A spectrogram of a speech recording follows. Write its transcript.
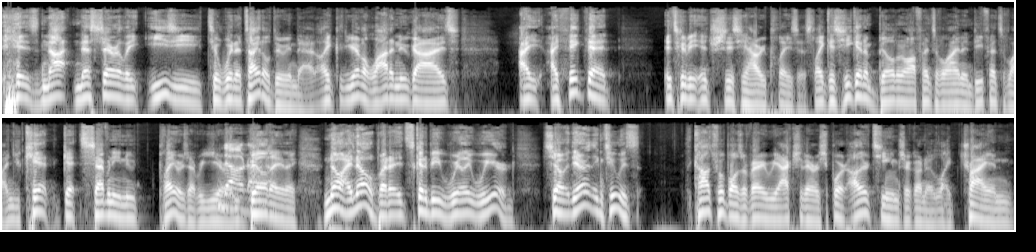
is not necessarily easy to win a title doing that. Like you have a lot of new guys. I I think that it's going to be interesting to see how he plays this. Like, is he going to build an offensive line and defensive line? You can't get 70 new players every year No, and no, build no. anything. No, I know, but it's going to be really weird. So the other thing too is college football is a very reactionary sport. Other teams are going to like try and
